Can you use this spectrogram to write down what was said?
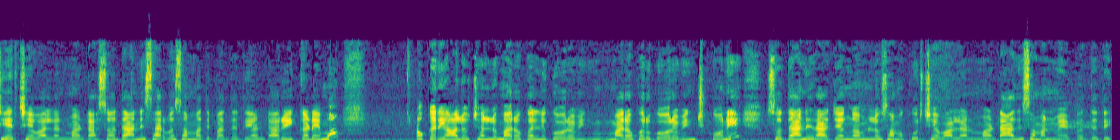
చేర్చేవాళ్ళు అనమాట సో దాన్ని సర్వసమ్మతి పద్ధతి అంటారు. ఇక్కడేమో ఒకరి ఆలోచనలు మరొకరిని గౌరవి మరొకరు గౌరవించుకొని సో దాన్ని రాజ్యాంగంలో సమకూర్చే వాళ్ళు అనమాట అది సమన్వయ పద్ధతి.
